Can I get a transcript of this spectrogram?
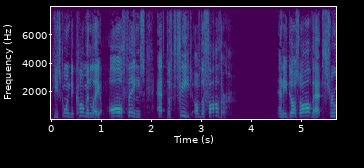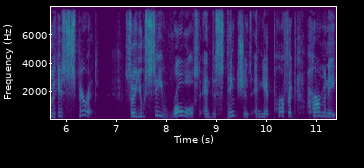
he's going to come and lay all things at the feet of the Father. And he does all that through his Spirit. So you see roles and distinctions and yet perfect harmony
